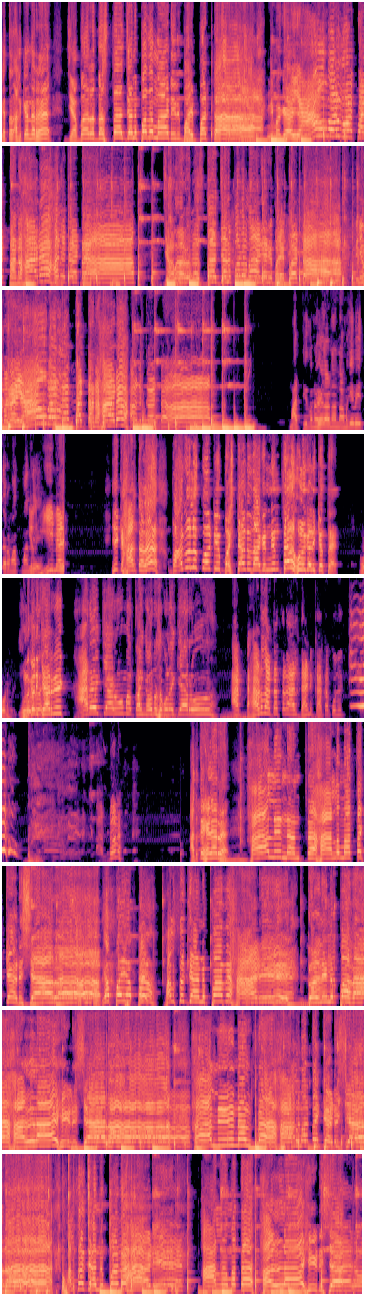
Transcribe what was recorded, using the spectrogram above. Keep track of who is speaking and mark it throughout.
Speaker 1: ಯಾಕತ್ತ ಅದಕ್ಕಂದ್ರ ಜಬರ್ದಸ್ತ ಜನಪದ ಮಾಡಿರಿ ಬಾಯ್ಪಟ್ಟ. ನಿಮಗ ಯಾವ ಬರ್ದು ಕೊಟ್ಟನ ಹಾಡ ಹಲಕಟ್ಟ ಜಬರ್ದಸ್ತ ಜನಪದ ಮಾಡಿರಿ ಬಾಯ್ಪಟ್ಟ. ನಿಮಗ ಯಾವ ಬರ್ದು ಕೊಟ್ಟನ ಹಾಡ ಹಲಕಟ್ಟ
Speaker 2: ಮತ್ ಇದನ್ನು ಹೇಳೋಣ ನಮಗೆ ಬೈತಾರ ಮತ್ ಮಂದಿ.
Speaker 3: ಈ ಮೇಲೆ
Speaker 1: ಈಗ ಹಾಡ್ತಾಳ ಬಾಗಲಕೋಟೆ ಬಸ್ ಸ್ಟ್ಯಾಂಡ್ದಾಗ ನಿಂತಾಳ ಹುಳುಗಡಿಕೆತ್ತ.
Speaker 2: ನೋಡ್ರಿ.
Speaker 1: ಹುಳುಗಡಿಕೆ ಯಾರ್ರಿ?
Speaker 2: ಹಾಡಕ್ ಯಾರು ಮತ್ತ ಹಂಗ ಅನಸ್ಕೊಳಕ್ ಯಾರು?
Speaker 3: ಅಟ್ ಹಾಡುದ ತಡ ಅಲ್ಲಿ ದಂಡಿ ಕಾಕಾಕೋದು ನೋಡ.
Speaker 1: ಅದಕ್ಕೆ ಹೇಳ್ಯಾರ ಹಾಲಿನಂತ ಹಾಲು ಮತ್ತ ಕೆಡಿಸ್ಯಾರ.
Speaker 2: ಯಪ್ಪ ಯಪ್ಪ.
Speaker 1: ಫಲ್ಸ ಜಾನಪದ ಹಾಡಿ. ಡೊಳ್ಳಿನ ಪದ ಹಳ್ಳ ಹಿಡಿಸ್ಯಾರ. ಹಳ್ಳ ಹಿಡಿಸ್ಯಾರೋ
